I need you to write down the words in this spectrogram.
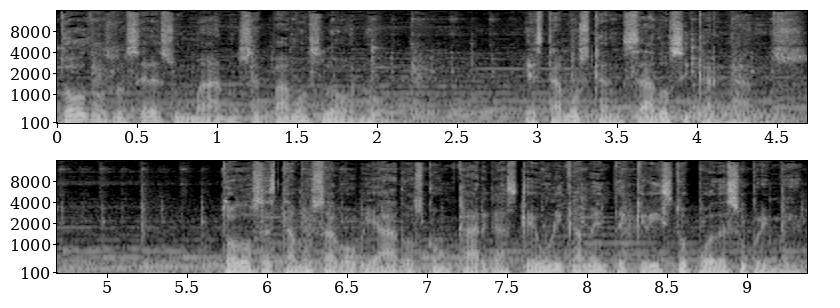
todos los seres humanos, sepámoslo o no, estamos cansados y cargados. Todos estamos agobiados con cargas que únicamente Cristo puede suprimir.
